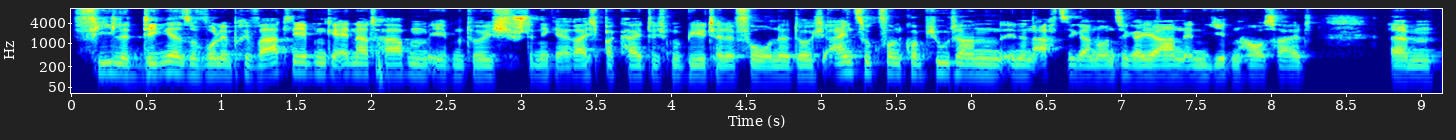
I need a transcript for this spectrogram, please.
viele Dinge sowohl im Privatleben geändert haben, eben durch ständige Erreichbarkeit, durch Mobiltelefone, durch Einzug von Computern in den 80er, 90er Jahren in jeden Haushalt. Ähm,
